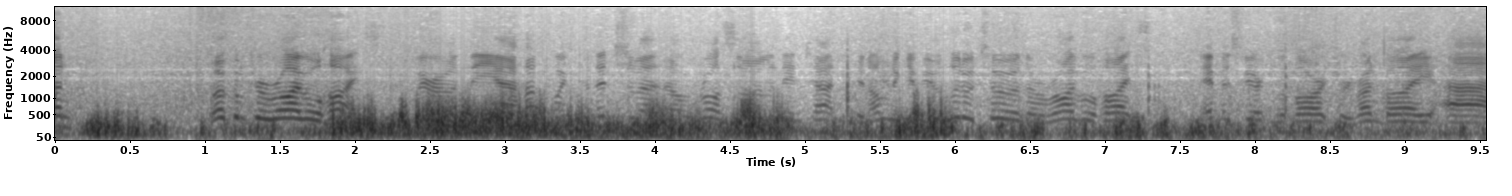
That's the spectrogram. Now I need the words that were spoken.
everyone. Welcome to Arrival Heights. We're on the uh, Point Peninsula of Ross Island, in Antarctica, and I'm going to give you a little tour of the Arrival Heights Atmospheric Laboratory run by uh,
